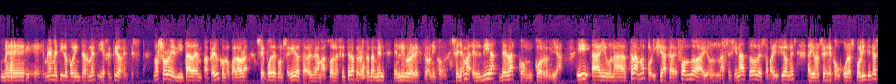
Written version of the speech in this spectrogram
me he metido por internet y efectivamente no solo editada en papel, con lo cual ahora se puede conseguir a través de Amazon, etcétera, pero está también en libro electrónico. Se llama El Día de la Concordia. Y hay una trama policíaca de fondo, hay un asesinato, desapariciones, hay una serie de conjuras políticas,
